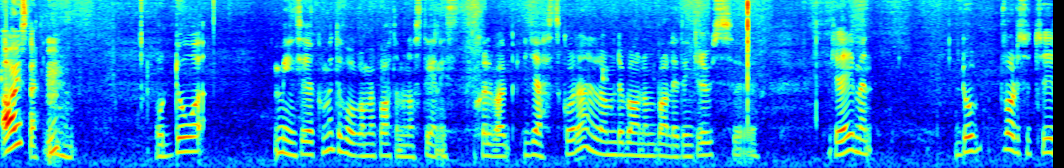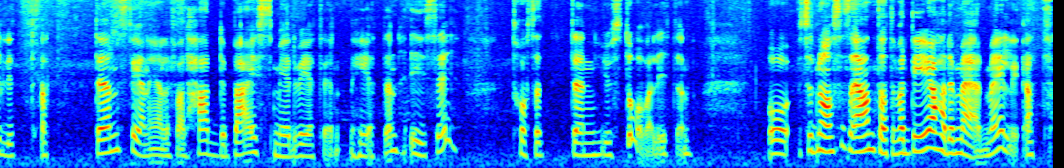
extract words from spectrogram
ja, just det. Mm. Och då minns jag, jag kommer inte ihåg om jag pratade med någon sten i själva gästgården eller om det var någon bara en liten grusgrej. grej men då var det så tydligt att den stenen i alla fall hade bergsmedvetenheten i sig. Trots att den just då var liten. Och, så någonstans, jag antar att det var det jag hade med mig. Att,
